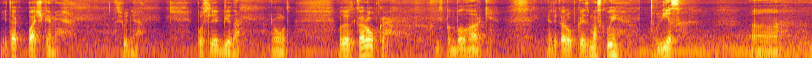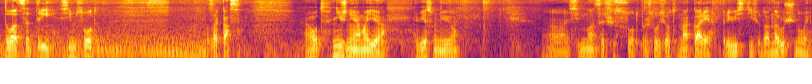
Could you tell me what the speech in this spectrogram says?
И так пачками. Сегодня после обеда. Вот. Вот эта коробка из-под болгарки. Это коробка из Москвы. Вес 23 700. Заказ. А вот нижняя моя. Вес у нее 17600. Пришлось вот на каре привезти сюда, на ручной.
